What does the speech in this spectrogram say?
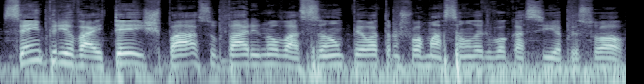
Sempre vai ter espaço para inovação pela transformação da advocacia, pessoal.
